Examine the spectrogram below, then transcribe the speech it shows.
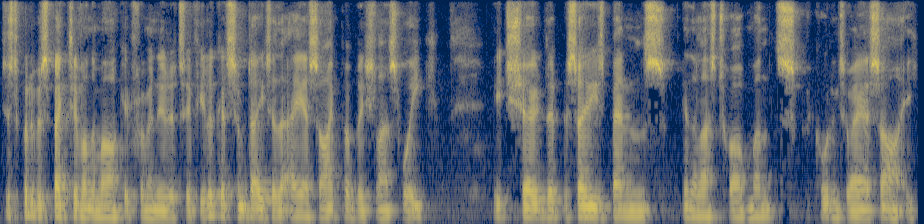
just to put a perspective on the market for a minute if you look at some data that ASI published last week, it showed that Mercedes Benz in the last 12 months according to ASI,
